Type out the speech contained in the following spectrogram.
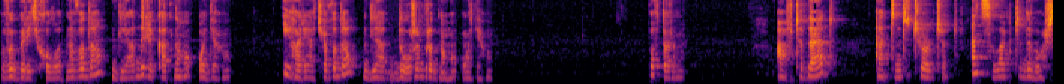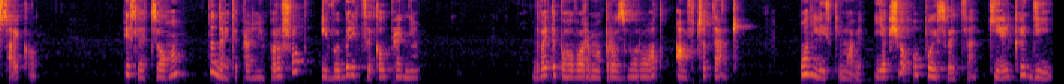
виберіть холодна вода для делікатного одягу і гаряча вода для дуже брудного одягу. Повторимо. After that, add detergent and select the wash cycle. Після цього додайте пральний порошок і виберіть цикл прання. Давайте поговоримо про зворот after that. У англійській мові, якщо описується кілька дій,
